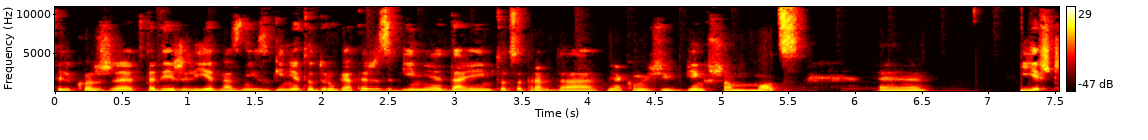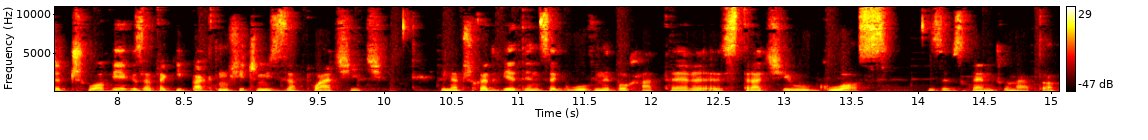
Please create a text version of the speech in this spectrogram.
tylko że wtedy, jeżeli jedna z nich zginie, to druga też zginie. Daje im to co prawda jakąś większą moc. E, I jeszcze człowiek za taki pakt musi czymś zapłacić. I na przykład w jedynce główny bohater stracił głos ze względu na to.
